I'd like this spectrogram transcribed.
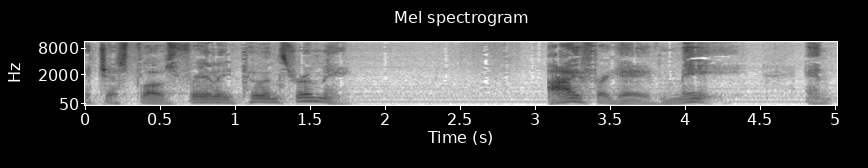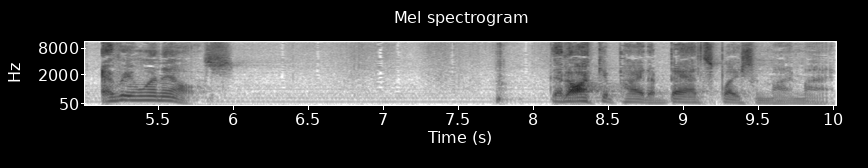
It just flows freely to and through me. I forgave me and everyone else that occupied a bad place in my mind.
